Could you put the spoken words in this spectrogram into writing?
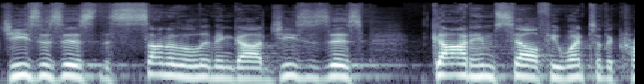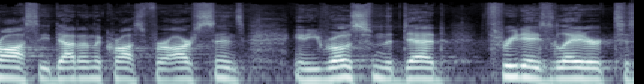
Jesus is the Son of the living God. Jesus is God Himself. He went to the cross, He died on the cross for our sins, and He rose from the dead three days later to,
